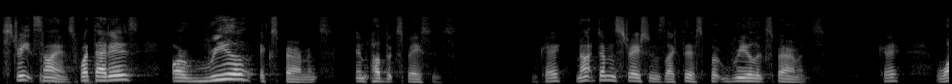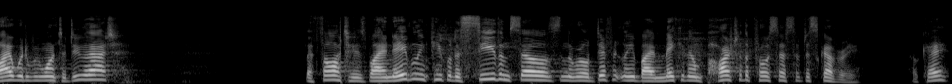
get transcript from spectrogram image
Street science, what that is, are real experiments in public spaces. Okay? Not demonstrations like this, but real experiments. Okay? Why would we want to do that? The thought is by enabling people to see themselves in the world differently, by making them part of the process of discovery. Okay?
